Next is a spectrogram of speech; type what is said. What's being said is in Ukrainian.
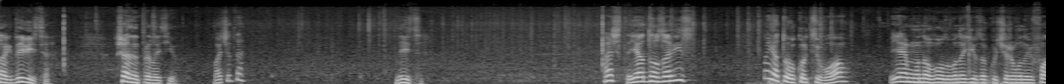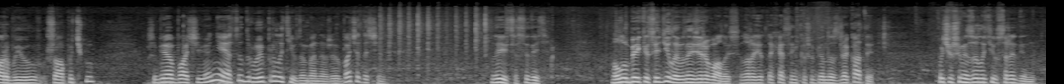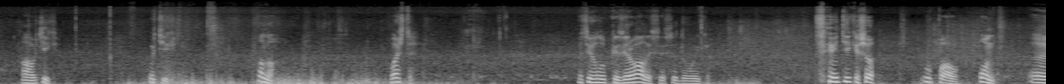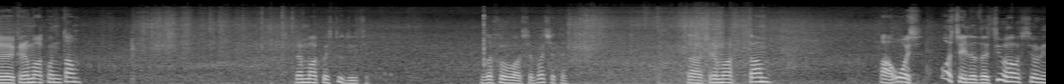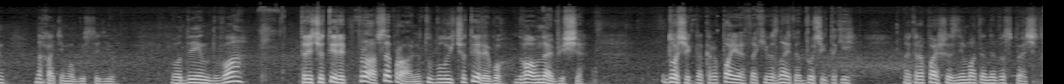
Так, дивіться. Ще один прилетів. Бачите? Дивіться. Бачите, я одного завіз, ну я того кольцював. Я йому на голову надів таку червоною фарбою шапочку, щоб я бачив. Ні, це другий прилетів до мене вже. Бачите чи ні? Дивіться, сидить. Голубейки сиділи, вони зірвалися. Зараз я тихесенько, щоб його не злякати. Хочу, щоб він залетів всередину. А, утік. Утік. Воно. Бачите? Оці голубки зірвалися всі двойки. Це він тільки що упав. Он, е, кремак вон там. Кремак ось тут, дивіться. Заховався, бачите? Так, кремак там. А, ось. Ось цей лядацюга, ось він. На хаті, мабуть, сидів. Один, два, три, чотири. Все правильно. Тут було їх чотири, бо два в небі ще. Дощик накрапає, так і ви знаєте, дощик такий накрапає, що знімати небезпечно.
